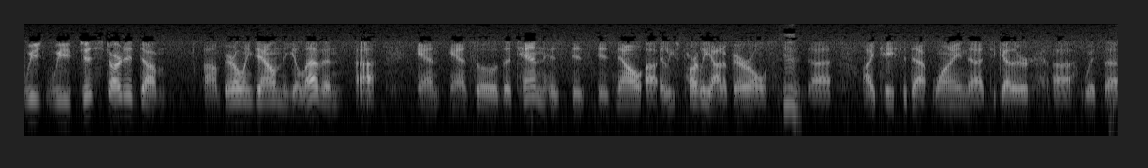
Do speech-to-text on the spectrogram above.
we we just started um, uh, barreling down the 11, uh, and and so the 10 is is is now uh, at least partly out of barrels, mm. and uh, I tasted that wine uh, together uh, with. Uh,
